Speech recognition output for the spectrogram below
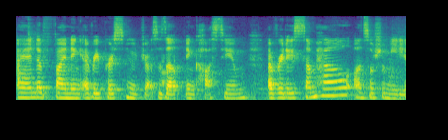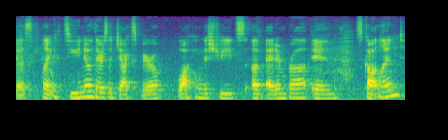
I end up finding every person who dresses up in costume every day somehow on social medias. Like, do you know there's a Jack Sparrow walking the streets of Edinburgh in Scotland?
